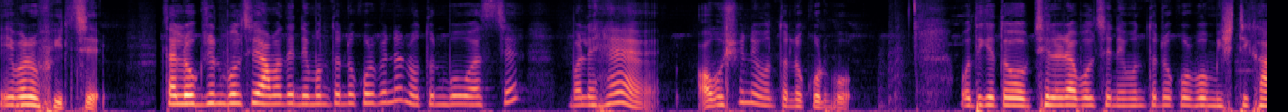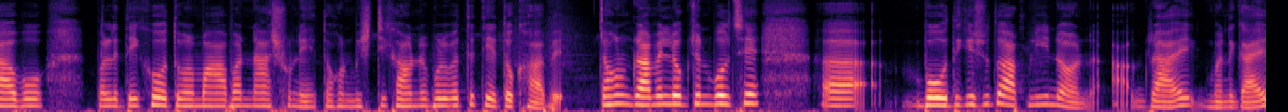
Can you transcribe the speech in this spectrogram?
এবারও ফিরছে। তা লোকজন বলছে, আমাদের নেমন্তন্ন করবে না? নতুন বউ আসছে? বলে হ্যাঁ অবশ্যই নেমন্তন্ন করব। ওদিকে তো ছেলেরা বলছে, নেমন্তন্ন করব, মিষ্টি খাওয়াবো। বলে, দেখো, তোমার মা আবার না শুনে তখন মিষ্টি খাওয়ানোর পরিবর্তে তেতো খাওয়াবে তখন গ্রামের লোকজন বলছে বৌদিকে শুধু আপনিই নন গায়ে মানে গায়ে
